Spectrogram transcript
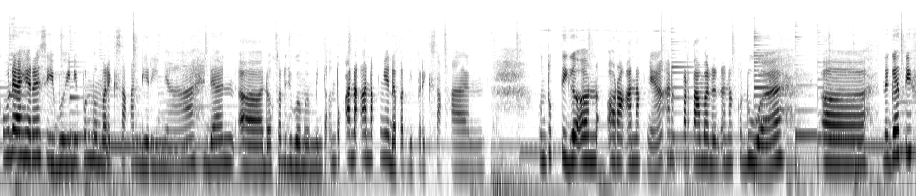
Kemudian akhirnya si ibu ini pun memeriksakan dirinya dan uh, dokter juga meminta untuk anak-anaknya dapat diperiksakan. Untuk tiga orang anaknya anak pertama dan anak kedua uh, negatif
